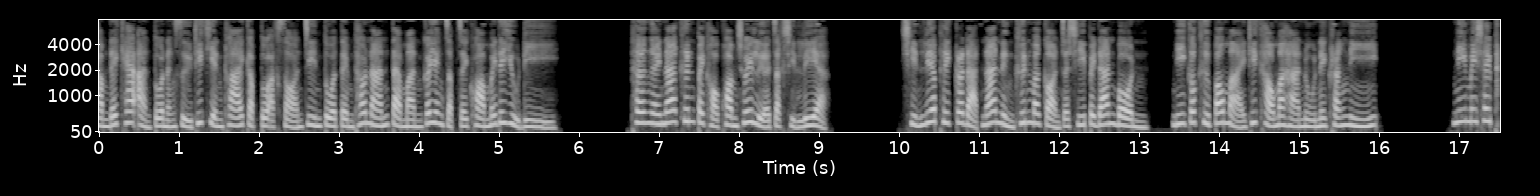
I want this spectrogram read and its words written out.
ทำได้แค่อ่านตัวหนังสือที่เขียนคล้ายกับตัวอักษรจีนตัวเต็มเท่านั้น แต่มันก็ยังจับใจความไม่ได้อยู่ดี เธอเงยหน้าขึ้นไปขอความช่วยเหลือจากฉินเลี่ย ฉินเลียพลิกกระดาษหน้าหนึ่งขึ้นมาก่อนจะชี้ไปด้านบน นี่ก็คือเป้าหมายที่เขามาหาหนูในครั้งนี้ นี่ไม่ใช่แผ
